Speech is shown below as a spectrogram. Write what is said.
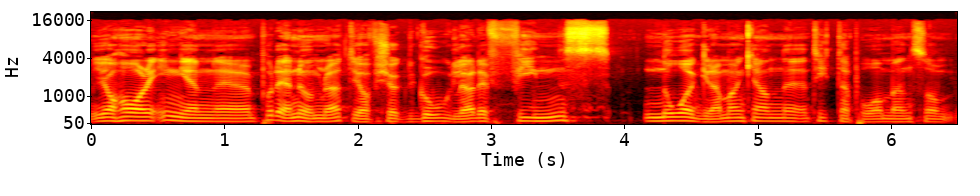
jag har ingen eh, på det numret, jag har försökt googla, det finns några man kan eh, titta på men som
